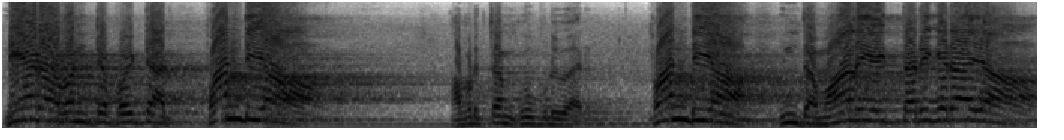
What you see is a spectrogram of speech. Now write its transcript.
நேர அவன்கிட்ட போயிட்டார் பாண்டியா! அப்படித்தான் கூப்பிடுவார். பாண்டியா இந்த மாலையை தருகிறாயா?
